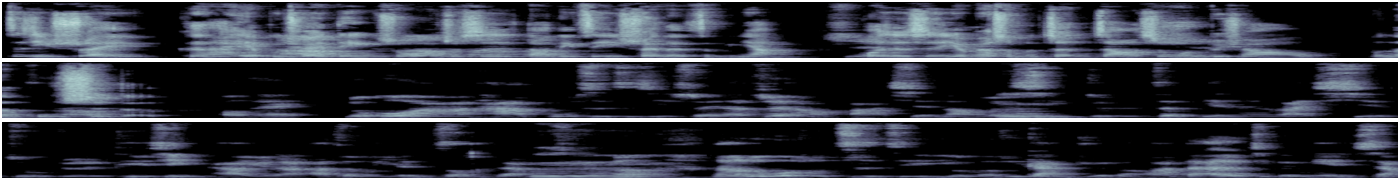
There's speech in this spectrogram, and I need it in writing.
自己睡，可是他也不确定说，就是到底自己睡得怎么样，或者是有没有什么征兆是我们必须要不能忽视的。OK。如果啊，他不是自己睡，那最好发现，然后我们请就是枕边人来协助，就是提醒他，原来他这么严重这样子。嗯，那如果说自己有没有去感觉的话，大概有几个面向。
